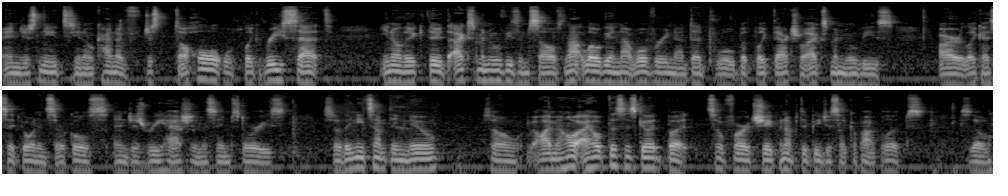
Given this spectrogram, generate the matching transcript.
and just needs you know kind of just a whole like reset. You know, they they're the X Men movies themselves, not Logan, not Wolverine, not Deadpool, but like the actual X Men movies are like I said going in circles and just rehashing the same stories. So they need something new. So I mean, ho- I hope this is good, but so far it's shaping up to be just like Apocalypse. So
